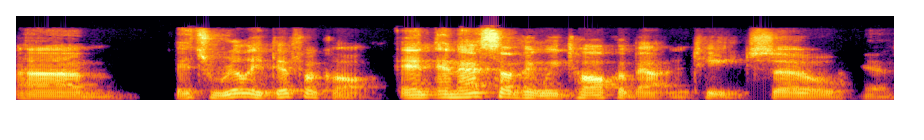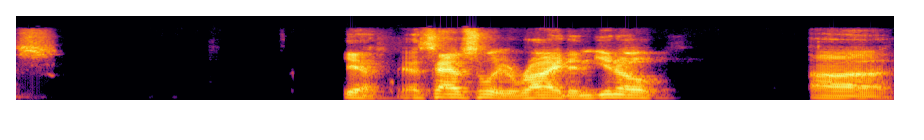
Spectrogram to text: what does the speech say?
um, it's really difficult and and that's something we talk about and teach so yes yeah, that's absolutely right. And you know, uh,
